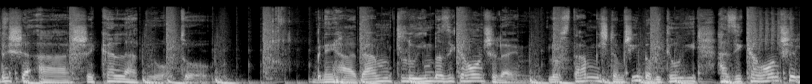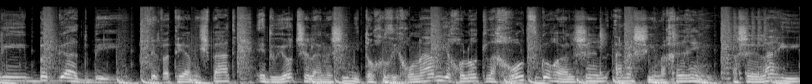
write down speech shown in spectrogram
בשעה שקלטנו אותו. בני האדם תלויים בזיכרון שלהם. לא סתם משתמשים בביטוי "הזיכרון שלי בגד בי". בבתי המשפט, עדויות של אנשים מתוך זיכרונם יכולות לחרוץ גורל של אנשים אחרים. השאלה היא,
